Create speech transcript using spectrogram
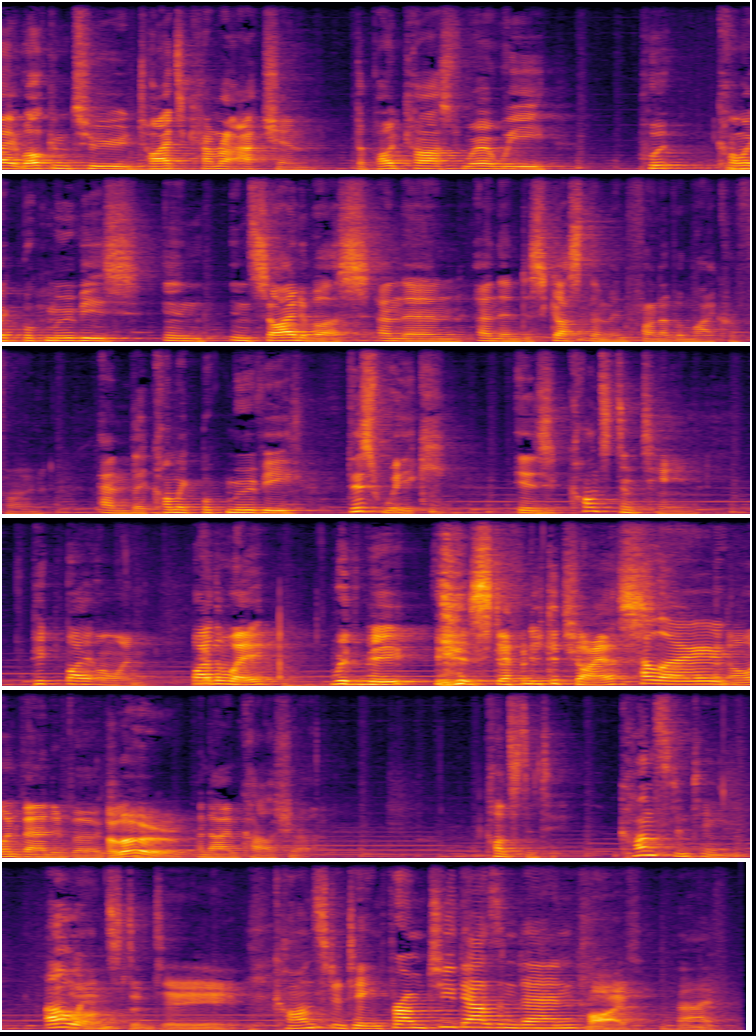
Hi, welcome to Tight to Camera Action, the podcast where we put comic book movies in inside of us and then and then discuss them in front of a microphone. And the comic book movie this week is Constantine, picked by Owen. By the way, with me is Stephanie Kachias. Hello. And Owen Vandenberg. Hello, And I'm Kyle Shaw. Constantine. Constantine. Owen. Constantine. Constantine from 2005. Five.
